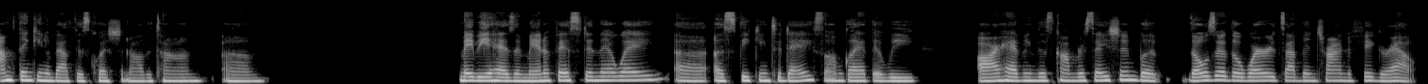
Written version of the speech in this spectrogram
i'm thinking about this question all the time um, maybe it hasn't manifested in that way, uh, us speaking today. So I'm glad that we are having this conversation. But those are the words I've been trying to figure out.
